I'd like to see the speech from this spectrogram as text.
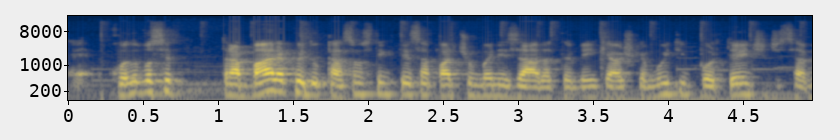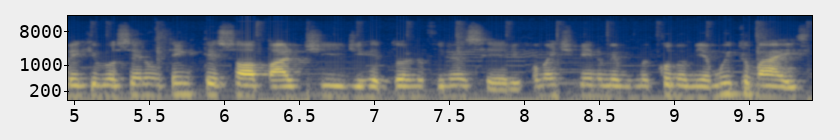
é, quando você trabalha com educação, você tem que ter essa parte humanizada também, que eu acho que é muito importante de saber que você não tem que ter só a parte de retorno financeiro. E como a gente vem numa economia muito mais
